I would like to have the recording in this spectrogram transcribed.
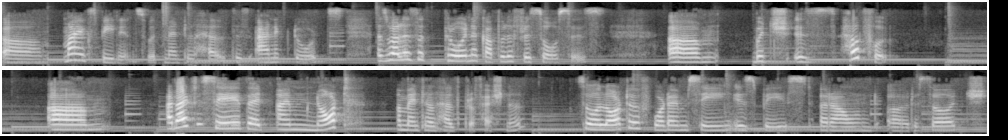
um, my experience with mental health is anecdotes, as well as a, throw in a couple of resources, um, which is helpful. Um, I'd like to say that I'm not a mental health professional. So, a lot of what I'm saying is based around uh, research,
